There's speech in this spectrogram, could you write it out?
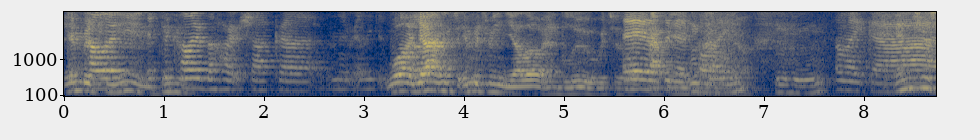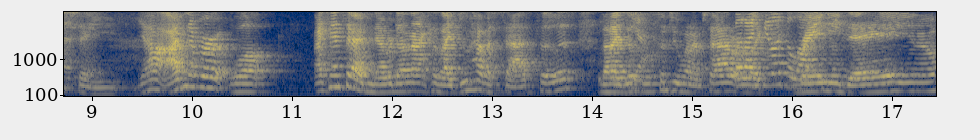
In the color. between. It's the Mhm. color of the heart chakra, and it really just. Well, yeah, and it's in between yellow and blue, which is like Hey, that's a happy good and sad, point. Mm-hmm. Oh my god. Interesting. Yeah, I've never. Well, I can't say I've never done that because I do have a sad playlist that I just Yeah. listen to when I'm sad or But I like feel like a rainy of day, you know.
